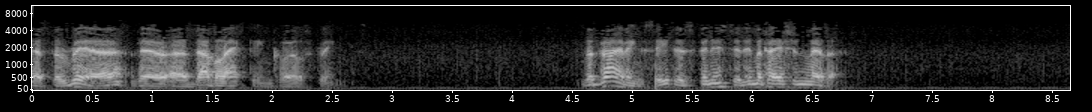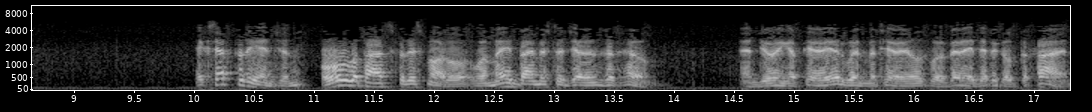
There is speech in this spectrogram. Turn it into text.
at the rear, there are double-acting coil springs. The driving seat is finished in imitation leather. Except for the engine, all the parts for this model were made by Mr. Jones at home, and during a period when materials were very difficult to find.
